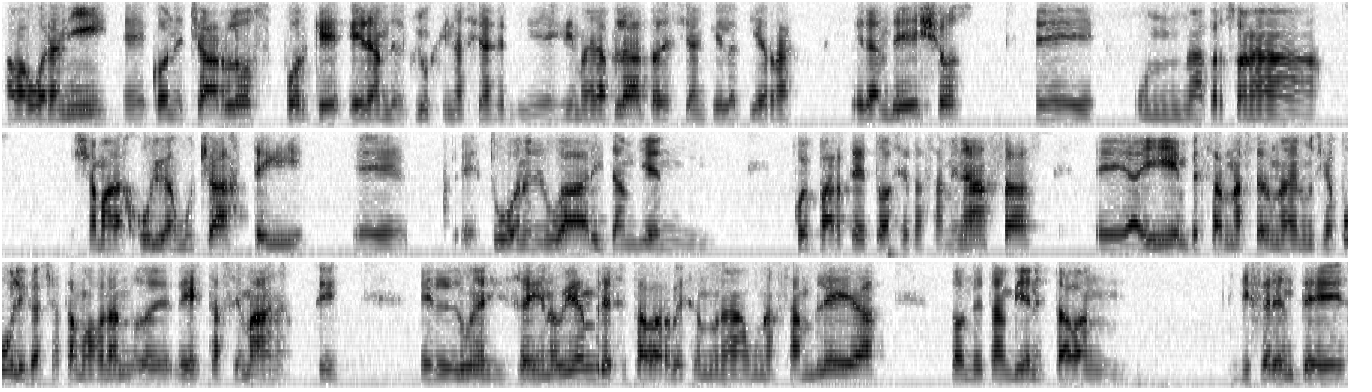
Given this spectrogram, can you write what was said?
Abaguaraní eh, con echarlos porque eran del Club Gimnasia y Esgrima de la Plata, decían que la tierra eran de ellos. Eh, una persona llamada Julio Amuchastegui eh, estuvo en el lugar y también fue parte de todas estas amenazas. Ahí empezaron a hacer una denuncia pública, ya estamos hablando de, esta semana. ¿sí? El lunes 16 de noviembre se estaba realizando una, asamblea donde también estaban diferentes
